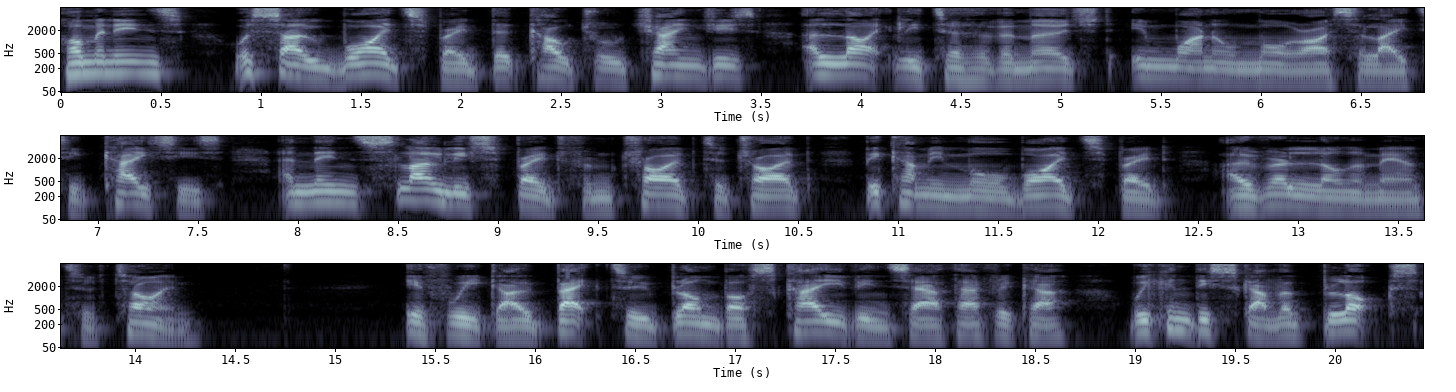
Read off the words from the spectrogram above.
Hominins were so widespread that cultural changes are likely to have emerged in one or more isolated cases and then slowly spread from tribe to tribe, becoming more widespread over a long amount of time. If we go back to Blombos Cave in South Africa, we can discover blocks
